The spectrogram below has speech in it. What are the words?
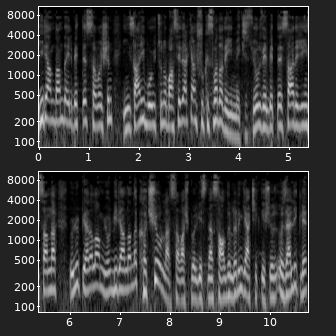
Bir yandan da elbette savaşın insani boyutunu bahsederken şu kısma da değinmek istiyoruz. Elbette sadece insanlar ölüp yaralanmıyor bir yandan da kaçıyorlar savaş bölgesinden saldırıların gerçekleşiyor. Özellikle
